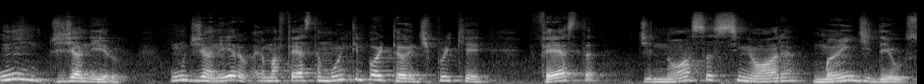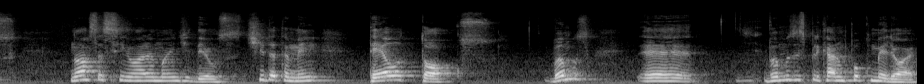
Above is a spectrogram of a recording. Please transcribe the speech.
1 de janeiro. 1 de janeiro é uma festa muito importante, porque festa de Nossa Senhora Mãe de Deus. Nossa Senhora Mãe de Deus, tida também Theotokos. Vamos, é, vamos explicar um pouco melhor.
